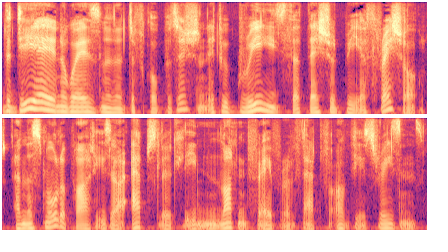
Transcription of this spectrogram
the DA, in a way, is in a difficult position. It agrees that there should be a threshold, and the smaller parties are absolutely not in favor of that for obvious reasons.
